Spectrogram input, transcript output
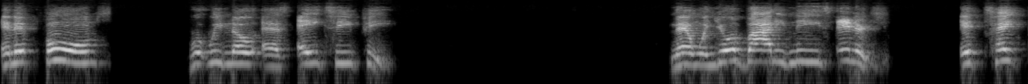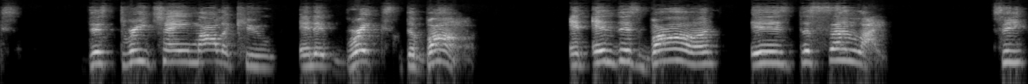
and it forms what we know as ATP. Now, when your body needs energy, it takes this three chain molecule and it breaks the bond. And in this bond is the sunlight. See,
